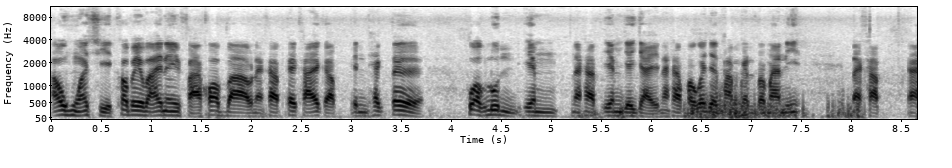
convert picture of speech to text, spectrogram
เอาหัวฉีดเข้าไปไว้ในฝาครอบวาล์วนะครับ คล้ายๆ กับเป็นแท็กเตอร์พวกรุ่น M นะครับ M ใหญ่ๆนะครับเขาก็จะทำกันประมาณนี้นะครับอ่า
